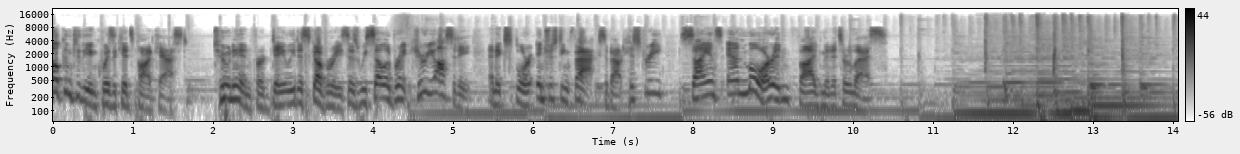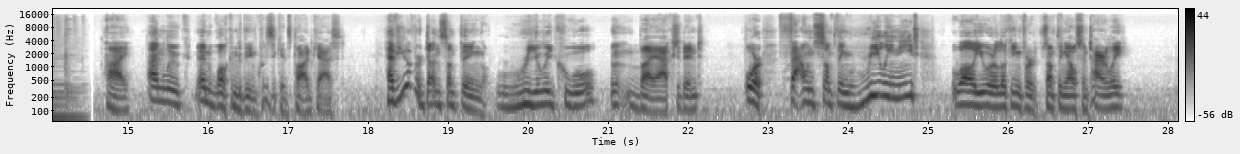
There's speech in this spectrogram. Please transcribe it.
Welcome to the Inquisikids podcast. Tune in for daily discoveries as we celebrate curiosity and explore interesting facts about history, science, and more in five minutes or less. Hi, I'm Luke, and welcome to the Inquisikids podcast. Have you ever done something really cool uh, by accident? Or found something really neat while you were looking for something else entirely?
